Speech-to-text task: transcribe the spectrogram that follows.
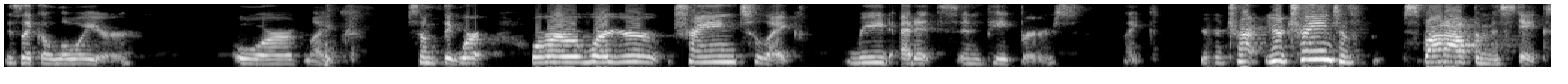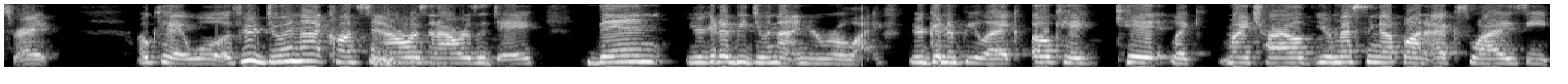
is like a lawyer or like something where or where you're trained to like read edits in papers, like you're trying you're trained to spot out the mistakes, right? Okay, well, if you're doing that constant hours and hours a day, then you're going to be doing that in your real life. You're going to be like, okay, kid, like my child, you're messing up on X, Y, Z,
